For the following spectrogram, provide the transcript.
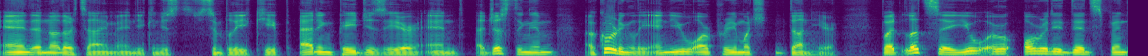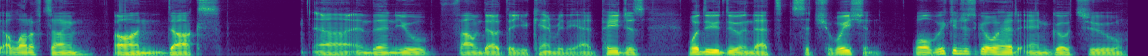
and another time. And you can just simply keep adding pages here and adjusting them accordingly. And you are pretty much done here. But let's say you already did spend a lot of time on docs uh, and then you found out that you can't really add pages, what do you do in that situation? Well, we can just go ahead and go to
